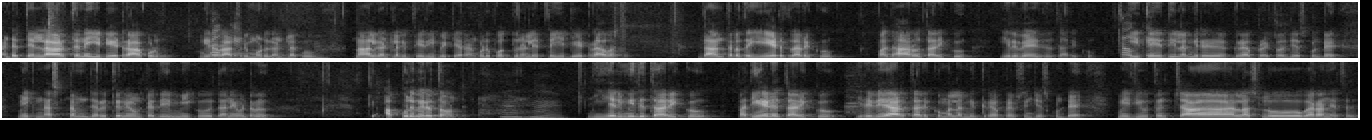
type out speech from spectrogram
అంటే తెల్లారితేనే ఈ డేట్ రాకూడదు. మీరు రాత్రి మూడు గంటలకు నాలుగు గంటలకు తేదీ పెట్టారనుకోండి పొద్దున్న లేస్తే ఈ డేట్ రావద్దు. దాని తర్వాత ఏడు తారీఖు పదహారో తారీఖు ఇరవై ఐదో తారీఖు. ఈ తేదీలో మీరు గృహప్రవేశాలు చేసుకుంటే మీకు నష్టం జరుగుతూనే ఉంటుంది మీకు దాని ఏమంటారు అప్పులు పెరుగుతూ ఉంటాయి. మ్మ్హ్మ్. ఈ ఎనిమిది తారీఖు పదిహేడో తారీఖు ఇరవై ఆరు తారీఖు మళ్ళీ మీరు గృహప్రవేశం చేసుకుంటే మీ జీవితం చాలా స్లోగా రన్ అవుతుంది.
